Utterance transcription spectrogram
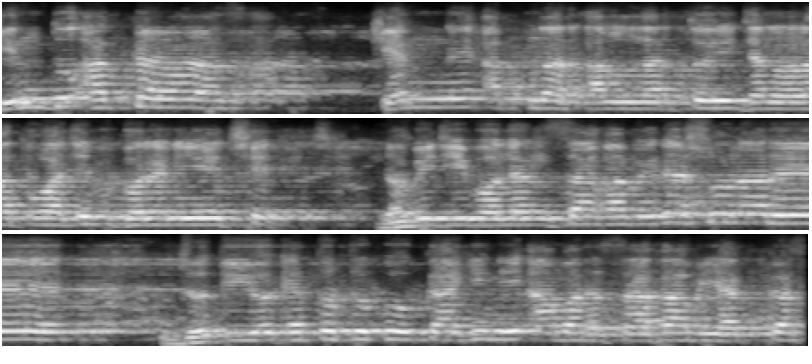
কিন্তু আকাশ কেমনে আপনার আল্লাহর তুই জান্নাত ওয়াজিব করে নিয়েছে? নবীজি বলেন, সাহাবীরা শোনা রে যদিও এতটুকু কাহিনী আমার সাহাবী আকাশ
